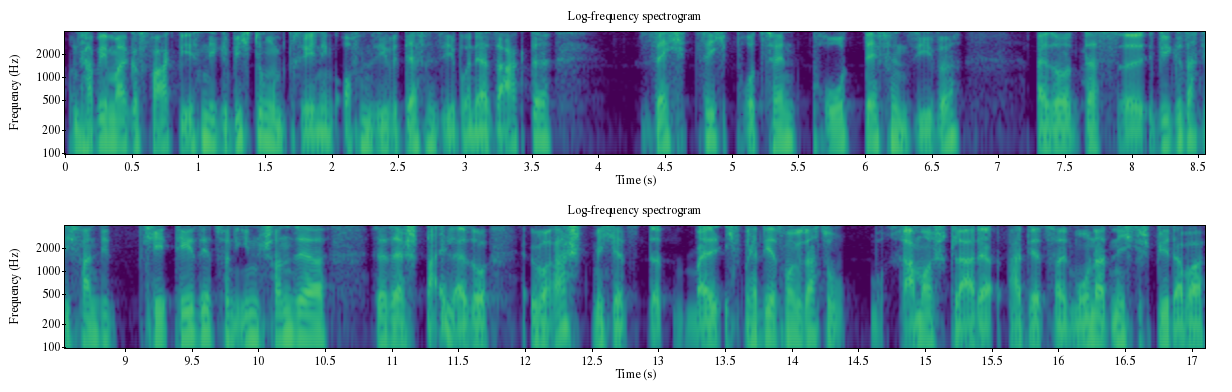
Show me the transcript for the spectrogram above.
und habe ihn mal gefragt, wie ist denn die Gewichtung im Training, Offensive, Defensive? Und er sagte, 60 Prozent pro Defensive. Also das, äh, wie gesagt, ich fand die These jetzt von Ihnen schon sehr, sehr, sehr steil. Also überrascht mich jetzt, weil ich hätte jetzt mal gesagt, so Ramos, klar, der hat jetzt seit Monaten nicht gespielt, aber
